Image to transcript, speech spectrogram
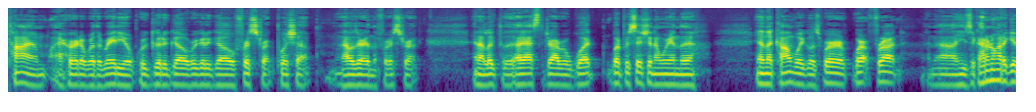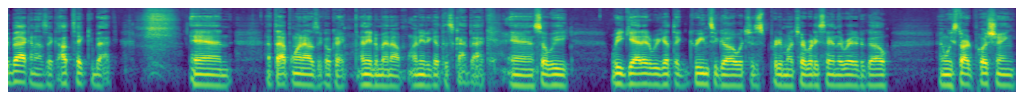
time I heard over the radio, we're good to go, we're good to go, first truck push up. I was right in the first truck. And I looked at the, I asked the driver what what position are we in the and the convoy He goes, "We're we're up front." And uh, he's like, "I don't know how to get back." And I was like, "I'll take you back." And at that point, I was like, "Okay, I need to man up. I need to get this guy back." And so we we get it. We get the green to go, which is pretty much everybody saying they're ready to go, and we start pushing.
